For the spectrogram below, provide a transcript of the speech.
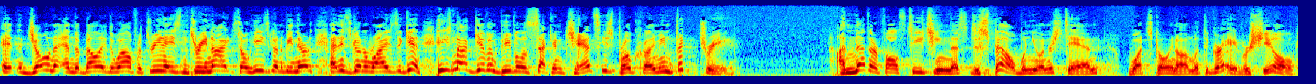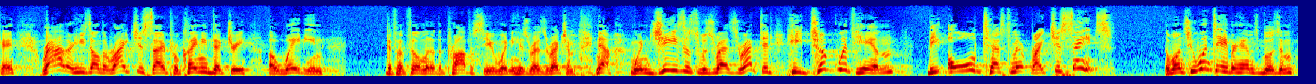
in Jonah in the belly of the well for three days and three nights, so he's going to be in there and he's going to rise again. He's not giving people a second chance, he's proclaiming victory. Another false teaching that's dispelled when you understand what's going on with the grave or Sheol, okay? Rather, he's on the righteous side proclaiming victory, awaiting the fulfillment of the prophecy, awaiting his resurrection. Now, when Jesus was resurrected, he took with him the Old Testament righteous saints. The ones who went to Abraham's bosom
